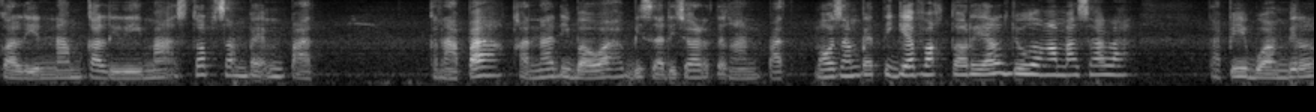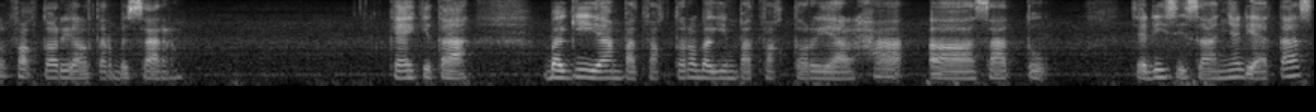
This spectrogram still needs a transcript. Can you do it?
kali 6 kali 5 stop sampai 4. Kenapa? Karena di bawah bisa dicoret dengan 4. Mau sampai 3 faktorial juga nggak masalah. Tapi ibu ambil faktorial terbesar. Oke kita bagi ya 4 faktorial bagi 4 faktorial H uh, 1 jadi sisanya di atas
